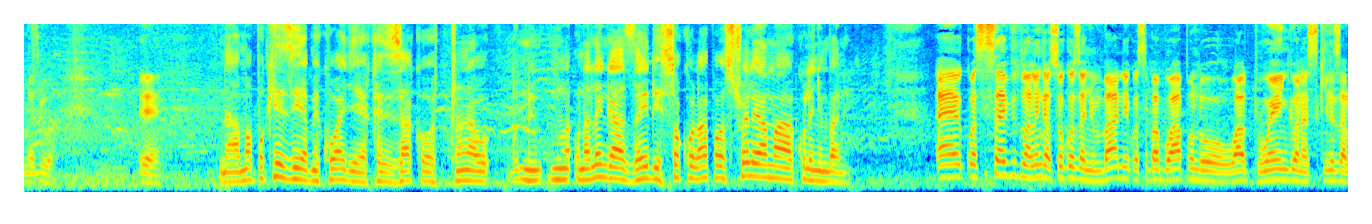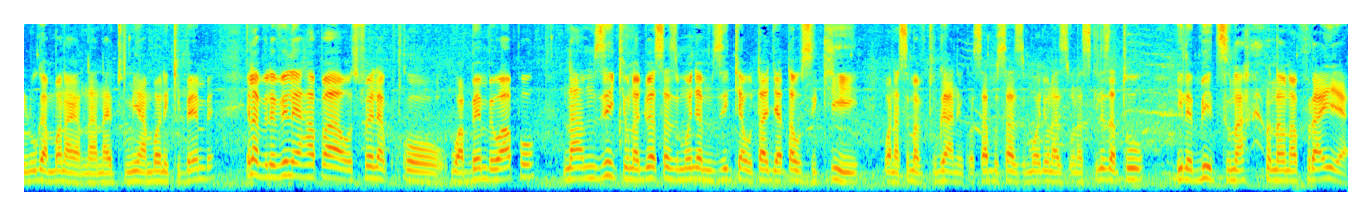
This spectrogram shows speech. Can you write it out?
unajua yeah. Na mapokezi yamekuwaje ya kazi zako? Tunaona unalenga zaidi soko la hapa Australia ama kule nyumbani? Eh, kwa sasa hivi tunalenga soko za nyumbani kwa sababu hapo ndo watu wengi wanasikiliza lugha ambayo na- na- ambayo ni Kibembe, ila vilevile vile hapa Australia kuko Wabembe wapo na mziki. Unajua saa zimoja mziki hautaji hata usikii wanasema vitu gani, kwa sababu saa zimoja unas, unasikiliza tu ile beats una, una, unafurahia.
